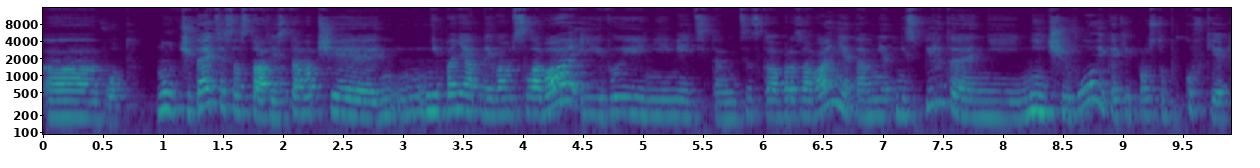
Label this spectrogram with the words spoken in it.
Э, вот ну, читайте состав, если там вообще непонятные вам слова, и вы не имеете там медицинского образования, там нет ни спирта, ни ничего, и какие-то просто буковки,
